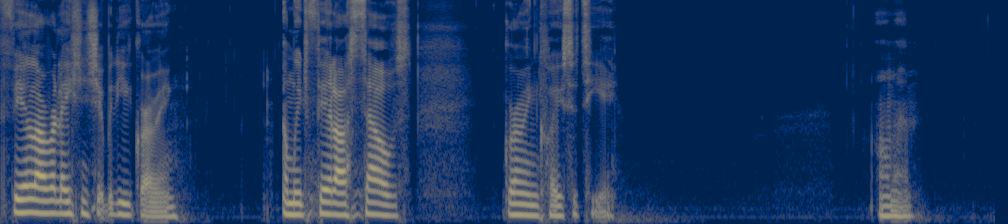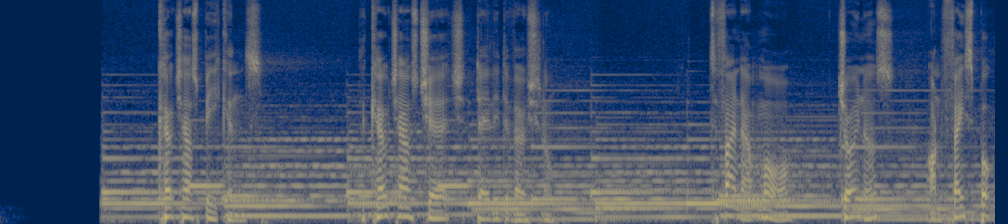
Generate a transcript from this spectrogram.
feel our relationship with you growing and we'd feel ourselves growing closer to you. Amen. Coach House Beacons, the Coach House Church Daily Devotional. To find out more, join us on Facebook,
